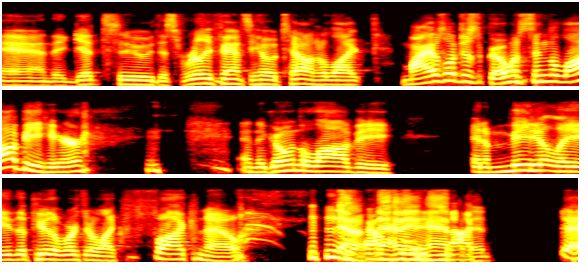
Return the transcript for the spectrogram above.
and they get to this really fancy hotel, and they're like, might as well just go and sit in the lobby here. and they go in the lobby, and immediately the people that work there are like, fuck no. no, that ain't not. happening. Yeah,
